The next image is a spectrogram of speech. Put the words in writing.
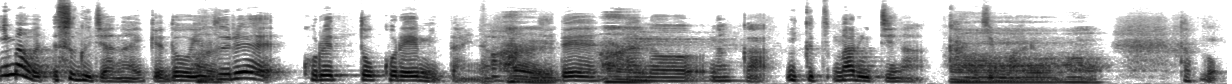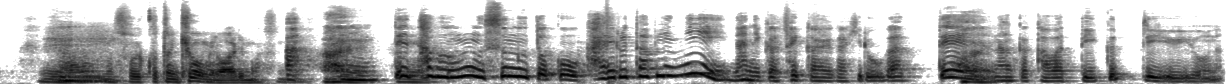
今はすぐじゃないけど、い。ずれこれとこれみたいな感じで、はい、あの、なんか、いくつ、マルチな感じもある、多分。いや、うん、そういうことに興味はありますね。はい、うん、で、多分住むとこを変えるたびに何か世界が広がって、はい、なんか変わっていくっていうような。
